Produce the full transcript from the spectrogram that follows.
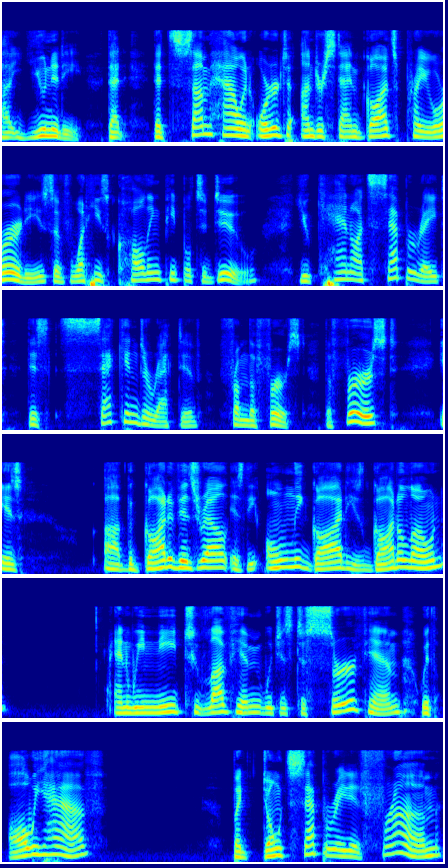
uh, unity that that somehow in order to understand God's priorities of what he's calling people to do, you cannot separate this second directive from the first. The first is uh, the God of Israel is the only God. He's God alone. And we need to love him, which is to serve him with all we have, but don't separate it from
